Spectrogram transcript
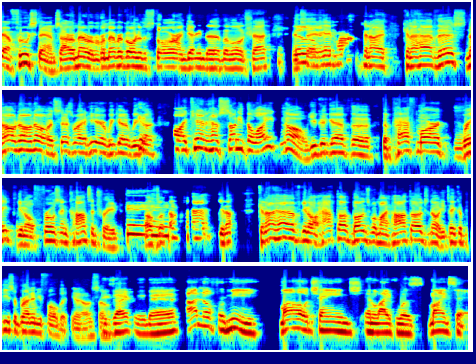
yeah, food stamps. I remember remember going to the store and getting the, the little check and saying, "Hey, Mark, can I can I have this?" No, no, no. It says right here we got we got. oh, I can't have Sunny Delight. No, you could have the the Pathmark grape, you know, frozen concentrate. I was like, okay, you know, can I have, you know, hot dog buns with my hot dogs? No, you take a piece of bread and you fold it, you know. So exactly, man. I know for me, my whole change in life was mindset.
